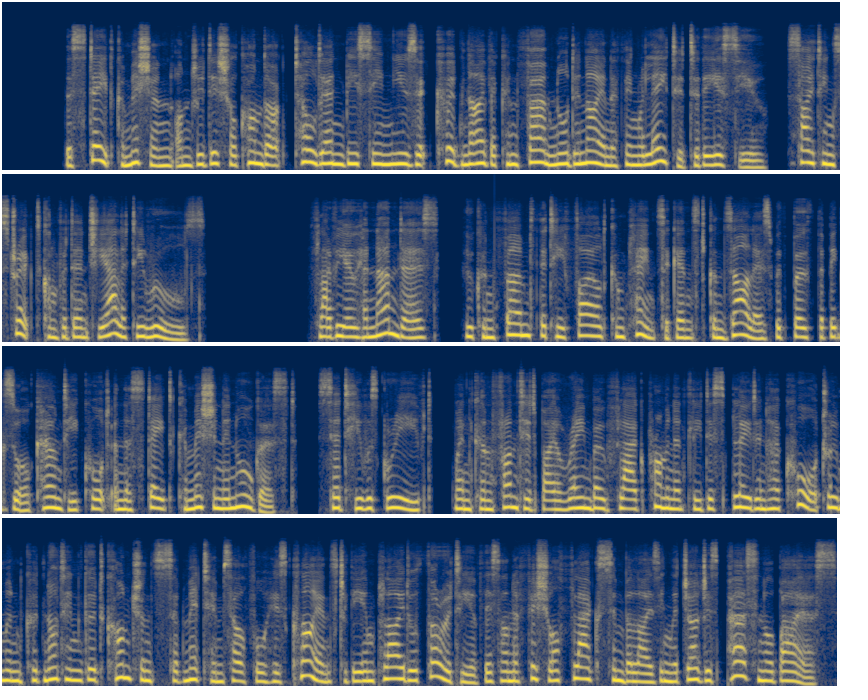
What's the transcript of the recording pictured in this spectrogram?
The State Commission on Judicial Conduct told NBC News it could neither confirm nor deny anything related to the issue, citing strict confidentiality rules. Flavio Hernandez, who confirmed that he filed complaints against Gonzalez with both the Bexar County Court and the State Commission in August, said he was grieved, when confronted by a rainbow flag prominently displayed in her courtroom and could not in good conscience submit himself or his clients to the implied authority of this unofficial flag symbolizing the judge's personal bias.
